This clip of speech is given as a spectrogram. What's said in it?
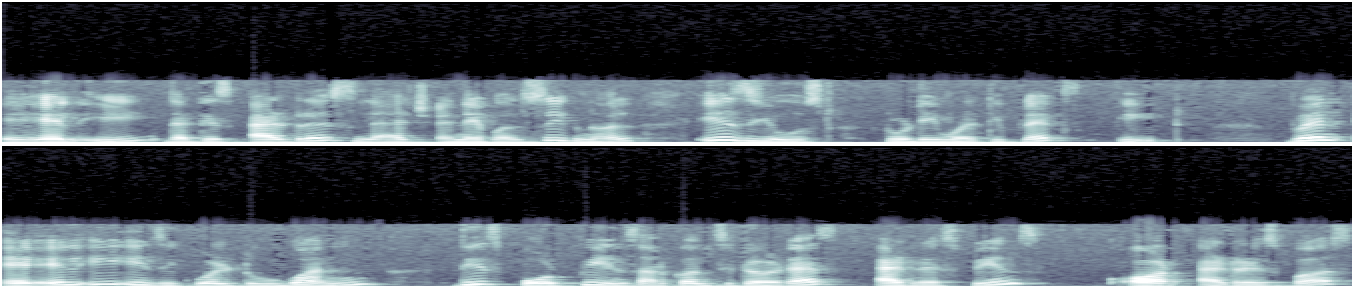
ALE that is address latch enable signal is used to demultiplex it. When ALE is equal to 1 these port pins are considered as address pins or address bus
